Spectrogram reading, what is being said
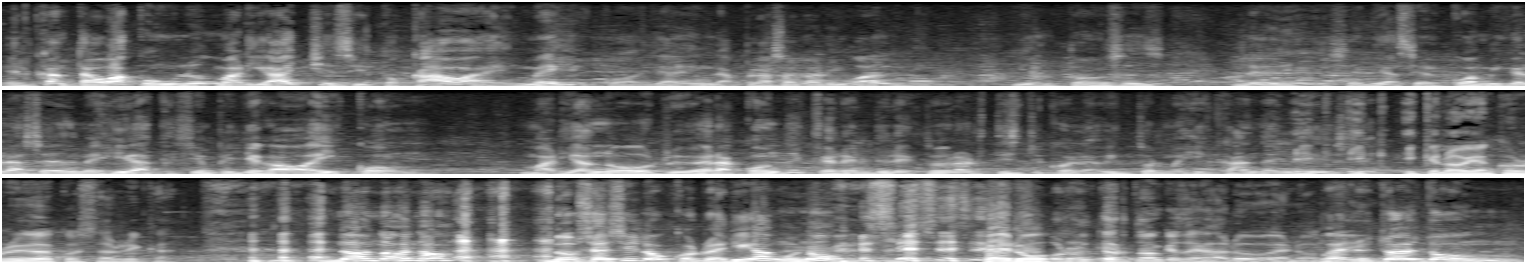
él cantaba con unos mariachis y tocaba en México, allá en la Plaza Garibaldi. Y entonces le- se le acercó a Miguel Aceves Mejía, que siempre llegaba ahí con Mariano Rivera Conde, que era el director artístico de la Víctor Mexicana, y le dice, Y que lo habían corrido de Costa Rica. no, no, no, no sé si lo correrían o no, pero... Por un tortón que se jaló, bueno. Bueno, entonces don,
